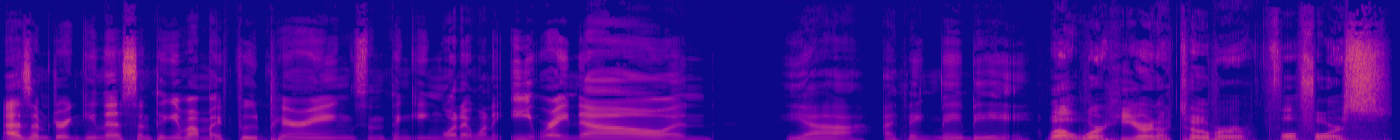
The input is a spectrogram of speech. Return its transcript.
As I'm drinking this and thinking about my food pairings and thinking what I want to eat right now. And yeah, I think maybe. Well, we're here in October full force.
